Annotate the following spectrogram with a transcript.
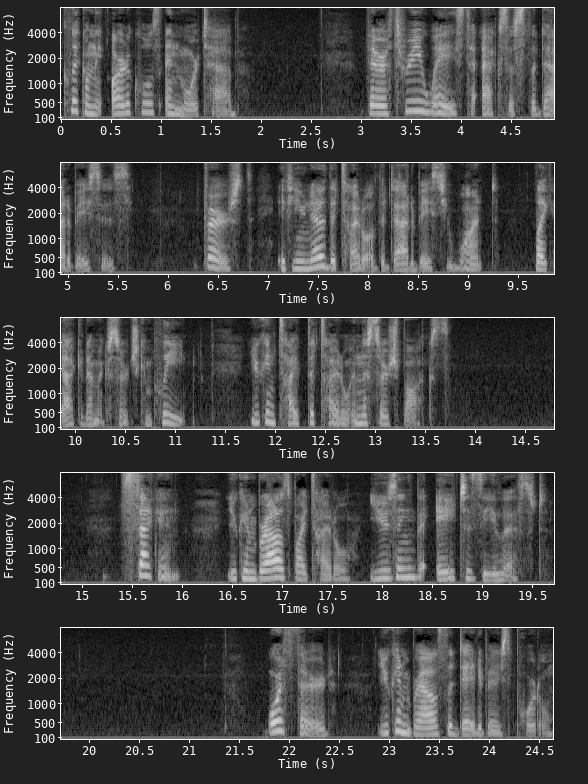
click on the Articles and More tab. There are three ways to access the databases. First, if you know the title of the database you want, like Academic Search Complete, you can type the title in the search box. Second, you can browse by title using the A to Z list. Or third, you can browse the database portal.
